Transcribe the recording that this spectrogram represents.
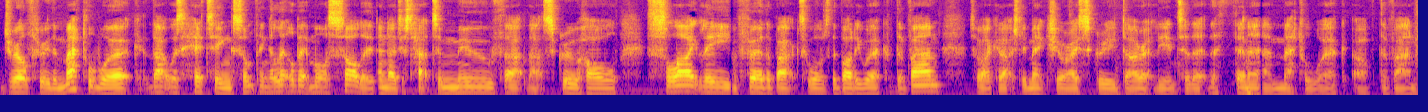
drill through the metalwork, that was hitting something a little bit more solid and I just had to move that, that screw hole slightly further back towards the bodywork of the van so I could actually make sure I screwed directly into the, the thinner metalwork of the van.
